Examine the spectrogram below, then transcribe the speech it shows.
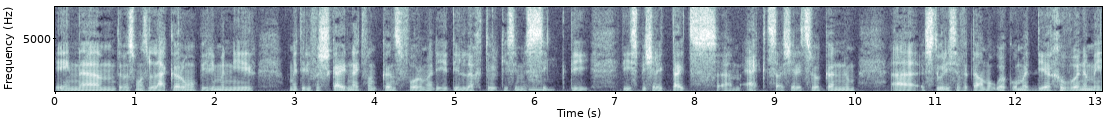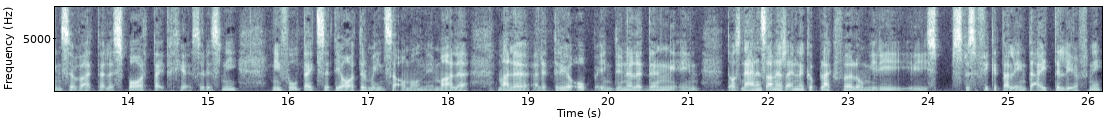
En ehm um, dit was ons lekker om op hierdie manier met hierdie verskeidenheid van kunsvorme, die die ligtoertjies, die musiek, mm. die die spesialiteits ehm um, acts as jy dit so kan noem, uh stories te vertel, maar ook om dit deur gewone mense mense wat hulle spaartyd gee. So dis nie nie voltydse teatermense almal nie, maar hulle maar hulle hulle tree op en doen hulle ding en daar's nêrens anders eintlik 'n plek vir hulle om hierdie hierdie spesifieke talente uit te leef nie.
